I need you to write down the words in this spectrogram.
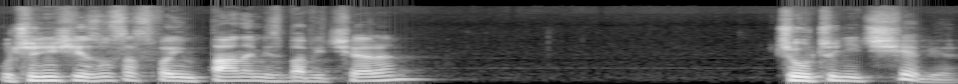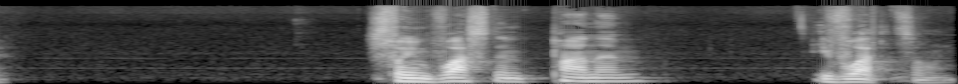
Uczynić Jezusa swoim Panem i Zbawicielem? Czy uczynić siebie swoim własnym Panem i Władcą?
